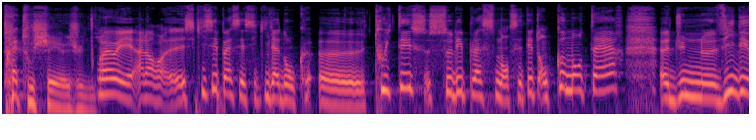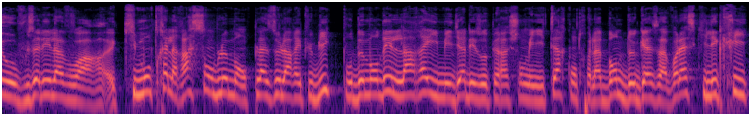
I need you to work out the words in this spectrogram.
très touchée, euh, Julie. Oui, oui. Alors, ce qui s'est passé, c'est qu'il a donc tweeté ce déplacement. C'était en commentaire d'une vidéo, vous allez la voir, qui montrait le rassemblement place de la République pour demander l'arrêt immédiat des opérations militaires contre la bande de Gaza. Voilà ce qu'il écrit,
